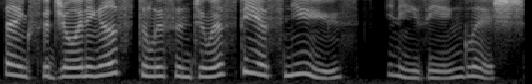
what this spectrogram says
Thanks for joining us to listen to SBS News in Easy English.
